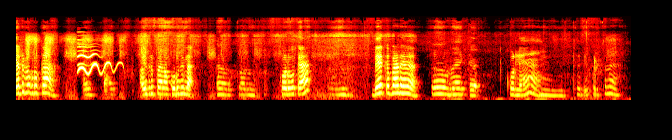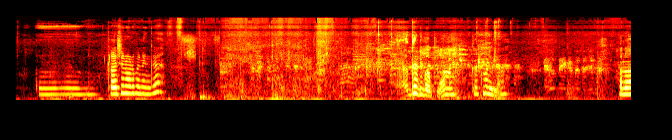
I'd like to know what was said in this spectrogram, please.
ಎಷ್ಟು ಬೇಕು ರೊಕ್ಕ? ಐದು ರೂಪಾಯಿ ನಾ ಕೊಡುದಿಲ್ಲ. ಕೊಡ್ಬೇಕಾ? ಬೇಕಾ ಬೇಡ ಹೇಳ. ಕೊಡ್ಲೆ? ಸರಿ, ಕೊಡ್ತಾನೆ. ಕಳಿಸಿ ನೋಡ್ಬೇ ನಿಂಗೆ. ತಡಿ ಬಾ ಫೋನ್ ಕಟ್ ಮಾಡಿಲ್ಲ. ಹಲೋ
